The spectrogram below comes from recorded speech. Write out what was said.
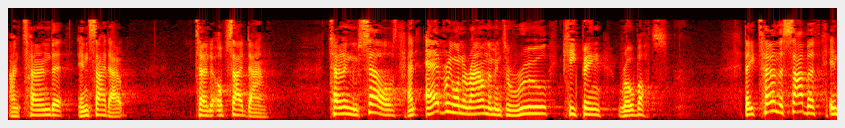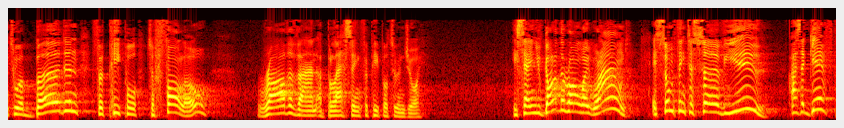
and turned it inside out, turned it upside down, turning themselves and everyone around them into rule keeping robots. They turn the Sabbath into a burden for people to follow rather than a blessing for people to enjoy. He's saying you've got it the wrong way round. It's something to serve you as a gift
